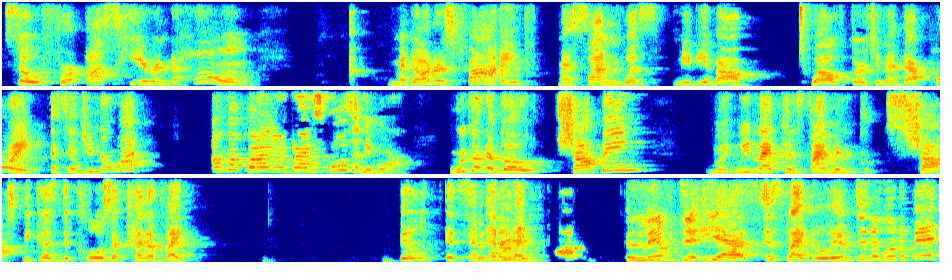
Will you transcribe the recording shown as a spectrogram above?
So for us here in the home, my daughter's five, my son was maybe about 12, 13 at that point. I said, you know what? I'm not buying your guys' clothes anymore. We're going to go shopping. We, we like consignment shops because the clothes are kind of like built. It's kind of like um, lived in. Yes, it's like lived in a little bit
